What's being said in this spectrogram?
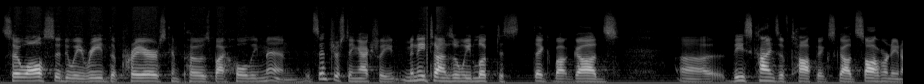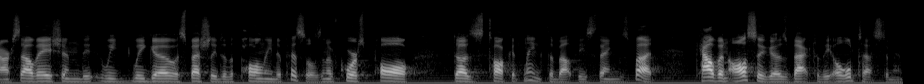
so also do we read the prayers composed by holy men. It's interesting, actually. Many times when we look to think about God's uh, these kinds of topics, God's sovereignty and our salvation, we, we go especially to the Pauline epistles. And of course, Paul does talk at length about these things. But Calvin also goes back to the Old Testament,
